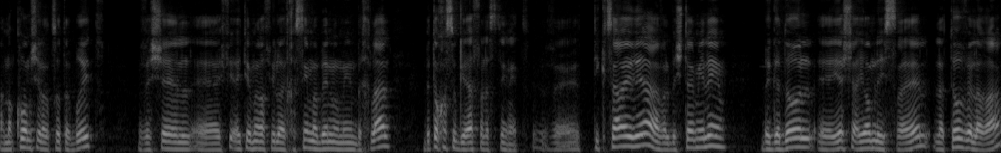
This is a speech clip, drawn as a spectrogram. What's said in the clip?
המקום של ארצות הברית ושל, uh, הייתי אומר אפילו היחסים הבינלאומיים בכלל, בתוך הסוגיה הפלסטינית. ותקצר היריעה, אבל בשתי מילים, בגדול uh, יש היום לישראל, לטוב ולרע,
